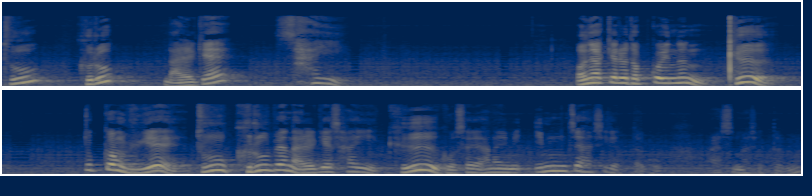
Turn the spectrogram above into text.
두 그룹 날개 사이 언약계를 덮고 있는 그 뚜껑 위에 두 그룹의 날개 사이 그곳에 하나님이 임재하시겠다고 말씀하셨다고요.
